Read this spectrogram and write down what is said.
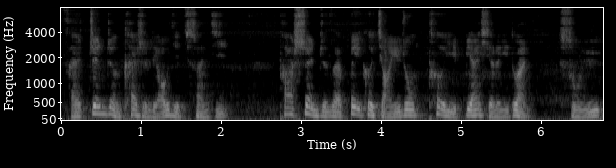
才真正开始了解计算机。他甚至在备课讲义中特意编写了一段属于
